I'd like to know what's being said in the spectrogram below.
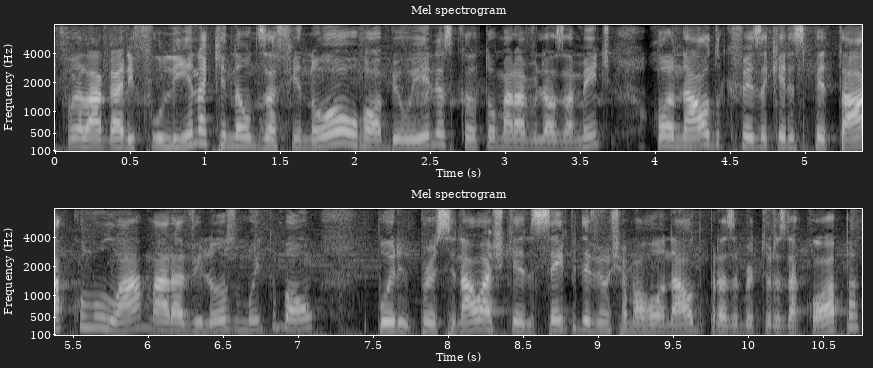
Foi lá a Garifulina, que não desafinou, o Robbie Williams cantou maravilhosamente. Ronaldo, que fez aquele espetáculo lá, maravilhoso, muito bom. Por, por sinal, acho que eles sempre deviam chamar o Ronaldo para as aberturas da Copa.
